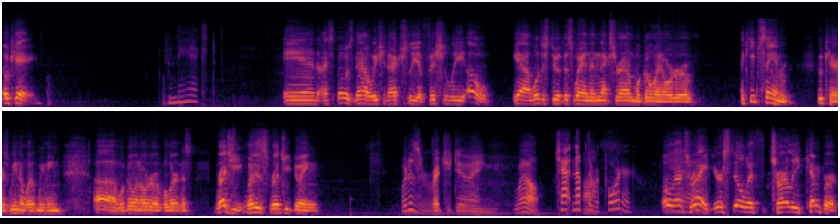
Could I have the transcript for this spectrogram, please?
Okay. Next. And I suppose now we should actually officially. Oh, yeah, we'll just do it this way, and then next round we'll go in order of. I keep saying, who cares? We know what we mean. Uh, we'll go in order of alertness. Reggie, what is Reggie doing? What is Reggie doing? Well, Chatting up the Ah. reporter. Oh, that's Yeah. right. You're still with Charlie Kemper.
